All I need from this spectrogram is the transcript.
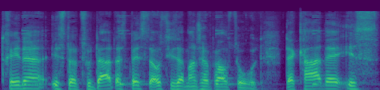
Trainer ist dazu da, das Beste aus dieser Mannschaft rauszuholen. Der Kader ist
